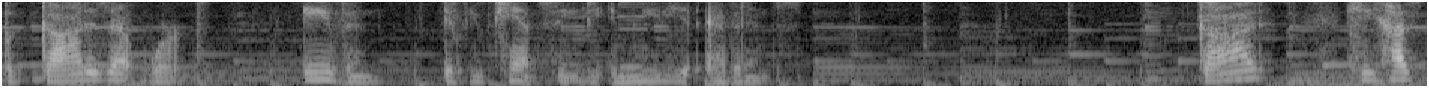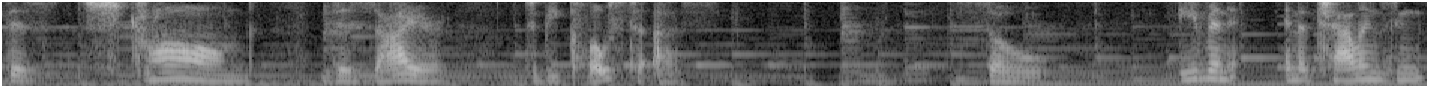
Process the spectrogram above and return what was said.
but God is at work, even if you can't see the immediate evidence. God, He has this strong desire to be close to us. So even in a challenging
